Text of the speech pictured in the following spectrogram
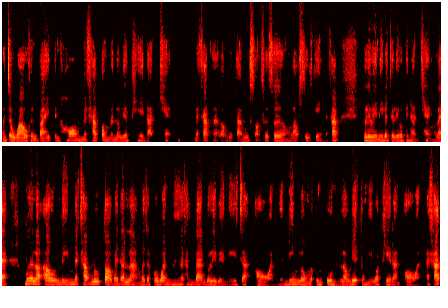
มันจะเว้าขึ้นไปเป็นห้องนะครับ ตรงนั้นเราเรียกเพดานแข็ง นะครับลองดูตามลูกศรเคอร์เซอร์ของเราซื้อเก่งนะครับ บริเวณนี้เราจะเรียกว่าเพดานแข็งและ เมื่อเราเอาลิ้นนะครับรูปต่อไปด้านหลัง เราจะพบว่าเนื้อทางด้านบริเวณนี้จะอ่อนหรือนิ่มลงและอุ่นๆ เราเรียกตรงนี้ว่าเพดานอ่อนนะครับ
